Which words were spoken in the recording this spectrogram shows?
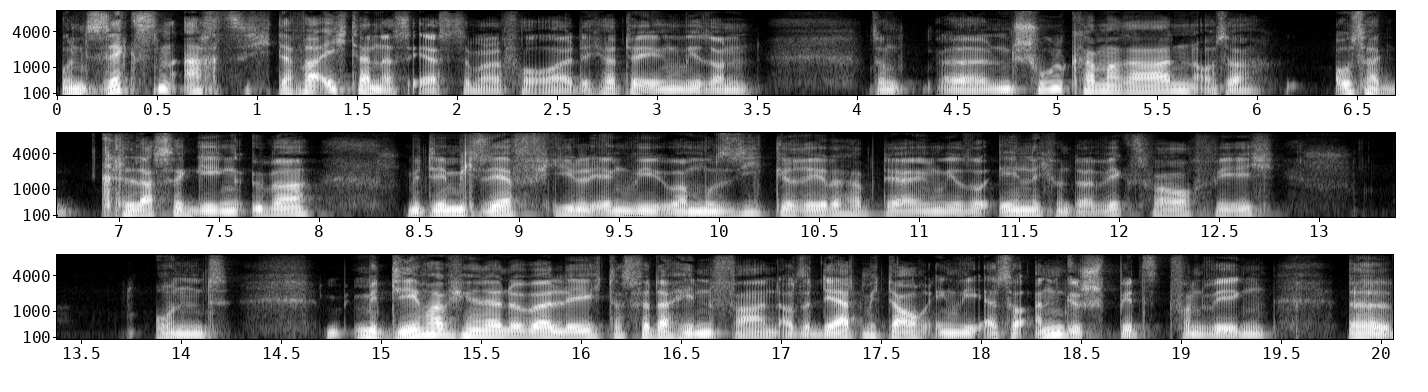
Und 86, da war ich dann das erste Mal vor Ort. Ich hatte irgendwie so einen, so einen, äh, einen Schulkameraden außer, außer Klasse gegenüber, mit dem ich sehr viel irgendwie über Musik geredet habe, der irgendwie so ähnlich unterwegs war auch wie ich. Und mit dem habe ich mir dann überlegt, dass wir da hinfahren. Also der hat mich da auch irgendwie erst so angespitzt von wegen, äh,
